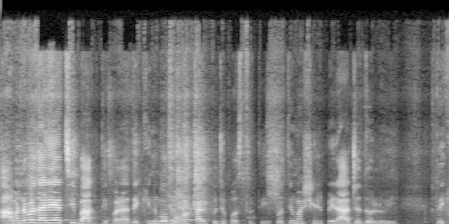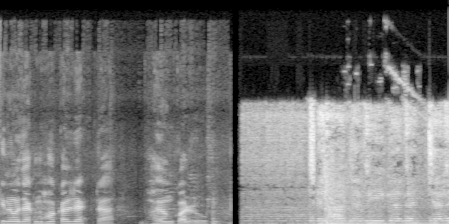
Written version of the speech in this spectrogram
আমরা এবার দাঁড়িয়ে আছি বাগদিপাড়া দেখে নেব মহাকাল পুজো প্রস্তুতি প্রতিমা শিল্পী রাজু দলুই দেখে নেওয়া যাক মহাকালের একটা ভয়ঙ্কর রূপ जलाटवी गगज्जल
